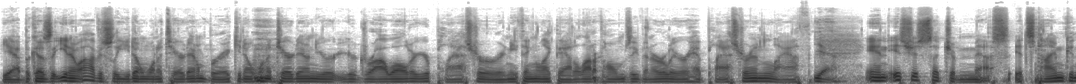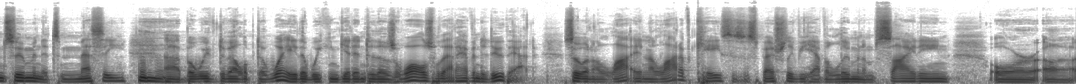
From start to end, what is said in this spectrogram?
Yeah, because you know, obviously, you don't want to tear down brick. You don't want to tear down your your drywall or your plaster or anything like that. A lot of homes, even earlier, had plaster and lath. Yeah. and it's just such a mess. It's time consuming. It's messy. Uh, but we've developed a way that we can get into those walls without having to do that. So in a lot in a lot of cases, especially if you have aluminum siding or uh,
